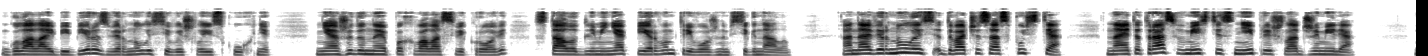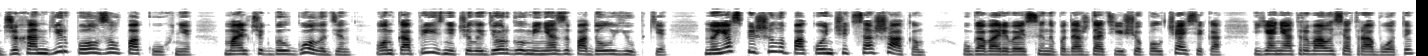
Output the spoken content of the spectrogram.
Гулалай Биби развернулась и вышла из кухни. Неожиданная похвала свекрови стала для меня первым тревожным сигналом. Она вернулась два часа спустя. На этот раз вместе с ней пришла Джамиля. Джахангир ползал по кухне. Мальчик был голоден, он капризничал и дергал меня за подол юбки. Но я спешила покончить с Ашаком. Уговаривая сына подождать еще полчасика, я не отрывалась от работы,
